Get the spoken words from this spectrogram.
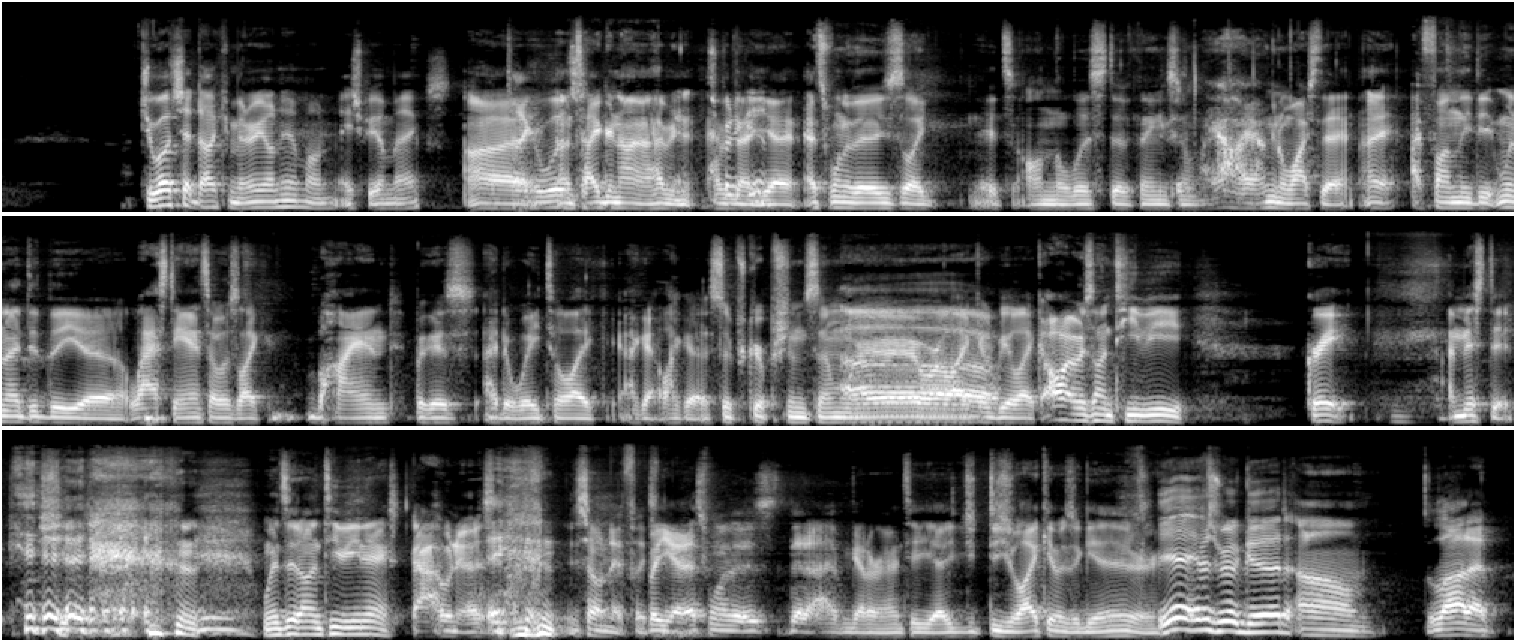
Did you watch that documentary on him on HBO Max? Uh, Tiger Woods? on Tiger Nine, I haven't haven't done it yet. That's one of those like it's on the list of things. I'm like, oh, I'm gonna watch that. I, I finally did when I did the uh, Last Dance. I was like behind because I had to wait till like I got like a subscription somewhere, or like Oh. I'd be like, oh, I was on TV. Great. I missed it. When's it on TV next? Ah, who knows? It's on Netflix. but yeah, that's one of those that I haven't got around to yet. Did you, did you like it? Was it good? Or? Yeah, it was real good. Um, a lot of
